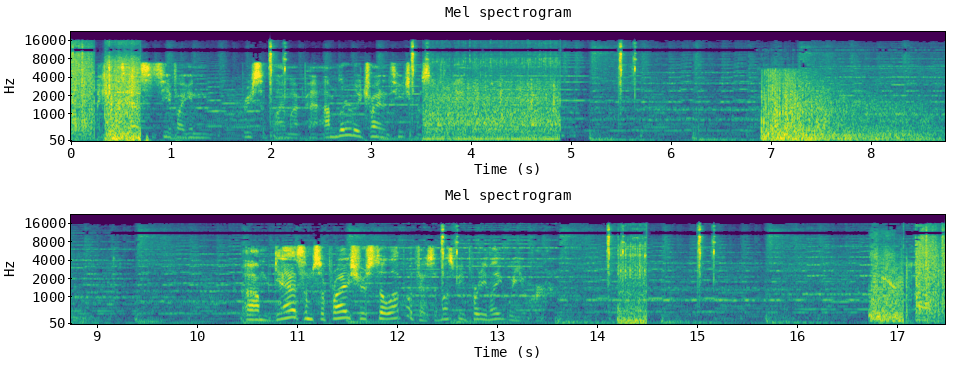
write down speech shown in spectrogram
I can test and see if I can resupply my pa I'm literally trying to teach myself Um, Gaz, I'm surprised you're still up with us. It must be pretty late where you were. Uh, uh.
